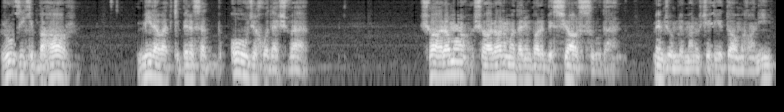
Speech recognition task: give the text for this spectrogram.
روزی که بهار می رود که برسد به اوج خودش و شاعران ما, شاعران ما در این باره بسیار سرودند. من جمله منوچهری دامغانی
